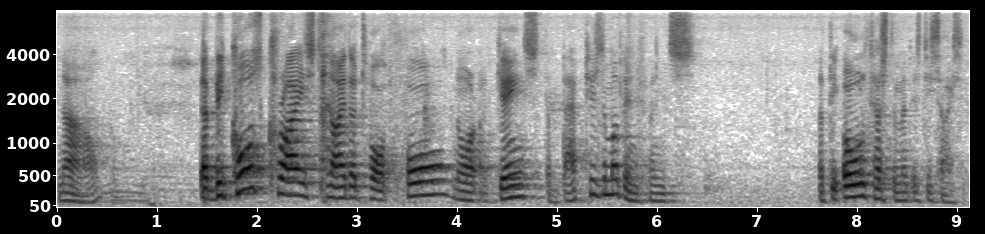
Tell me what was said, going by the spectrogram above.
now that because Christ neither taught for nor against the baptism of infants, that the Old Testament is decisive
